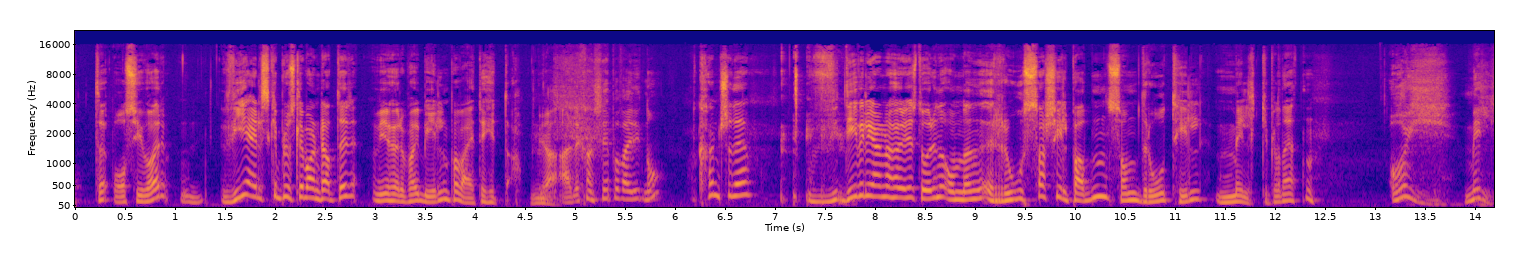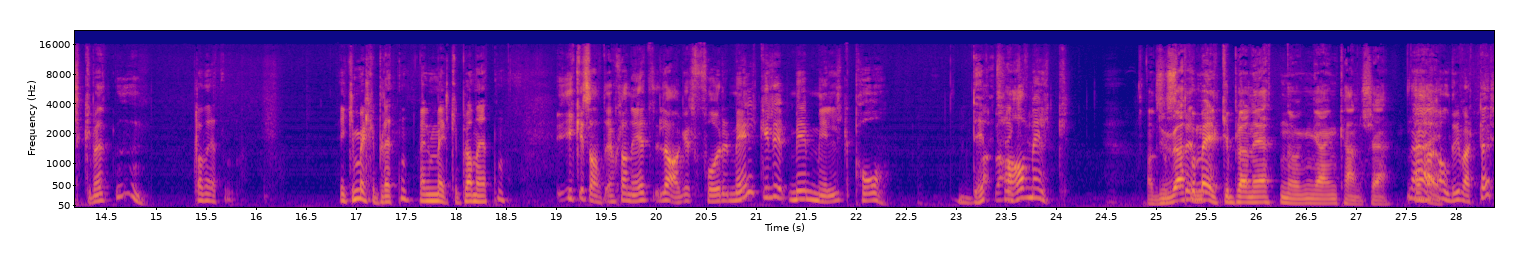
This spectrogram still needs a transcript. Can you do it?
åtte og syv år. Vi elsker plutselig barneteater. Vi hører på i bilen på vei til hytta. Ja, Er det kanskje på vei dit nå? Kanskje det. De vil gjerne høre historien om den rosa skilpadden som dro til melkeplaneten. Oi! Melkeplaneten? Planeten. Ikke melkepletten, men melkeplaneten. Ikke sant? En planet laget for melk, eller med melk på? Det Av melk. Har du vært på Melkeplaneten noen gang, kanskje? Nei. Jeg har aldri vært der.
